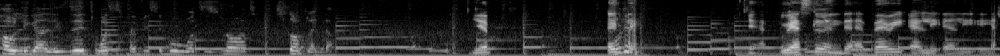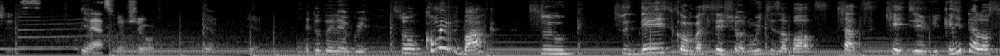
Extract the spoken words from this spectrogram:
How legal is it? What is permissible? What is not? Stuff like that. yep. Okay. yeah, we are still in the very early, early ages. Yeah. That's for sure. Yeah, yeah. I totally agree. So coming back to today's conversation, which is about Chat KJV, can you tell us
